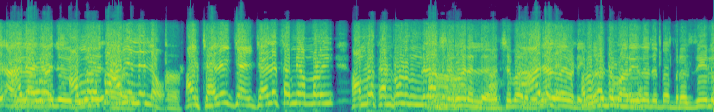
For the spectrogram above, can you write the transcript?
ആ, അല്ല, ഞാൻ ചോദിക്കുന്നത് നമ്മളിപ്പോ അറിയല്ലോ ആ, ചില ചില സമയം നമ്മൾ നമ്മളെ കൺട്രോൾ ബ്രസീൽ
